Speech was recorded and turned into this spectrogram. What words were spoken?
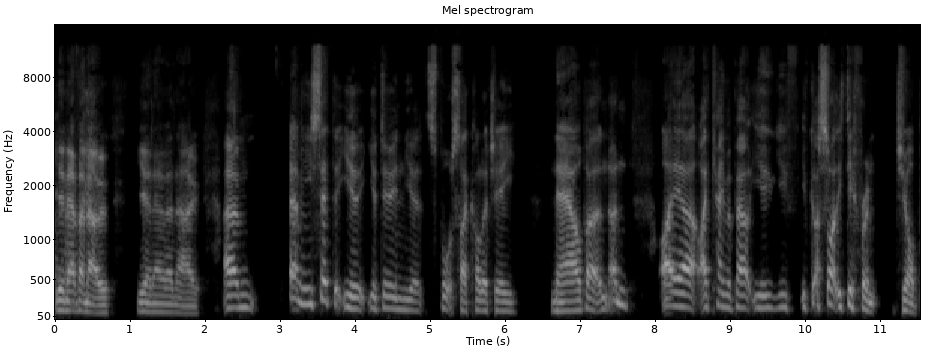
you never know. You never know. Um, I mean, you said that you you're doing your sports psychology now, but and, and I uh, I came about you. You've you've got a slightly different job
